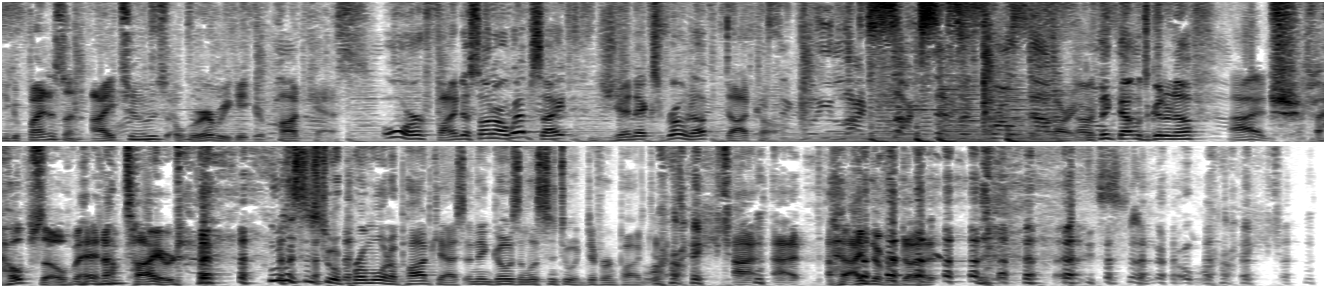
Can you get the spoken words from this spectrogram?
You can find us on iTunes or wherever you get your podcasts. Or find us on our website, genxgrownup.com. Life sucks as a grown up. All right, I think that was good enough? I, I hope so, man. I'm tired. Who listens to a promo on a podcast and then goes and listens to a different podcast? right, I, I, I've never done it. right.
